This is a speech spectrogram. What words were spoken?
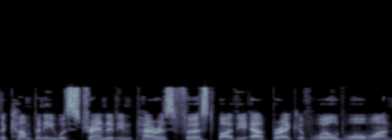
The company was stranded in Paris first by the outbreak of World War I,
